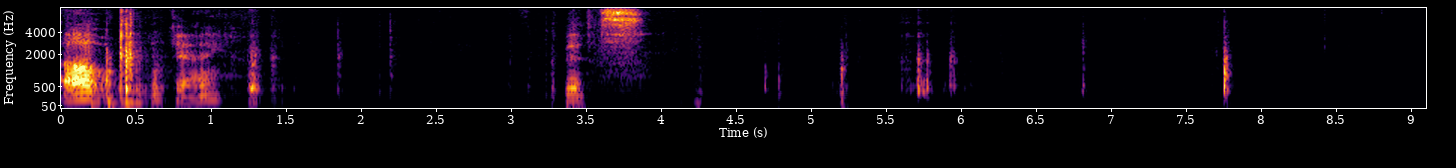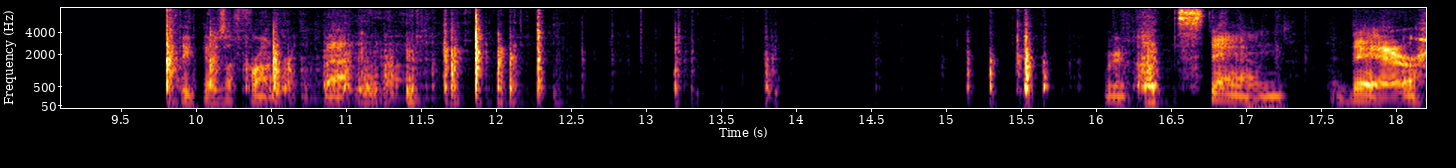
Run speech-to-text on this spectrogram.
Oh, okay. This. I think there's a front and a back. We're going to put the stand there.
